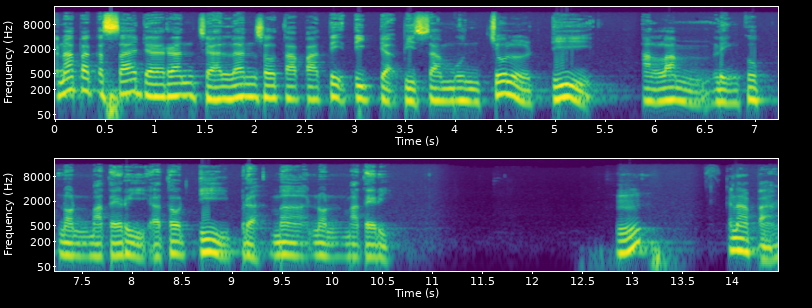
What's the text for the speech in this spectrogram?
Kenapa kesadaran jalan sotapati tidak bisa muncul di alam lingkup non materi atau di Brahma non materi? Hmm? Kenapa?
